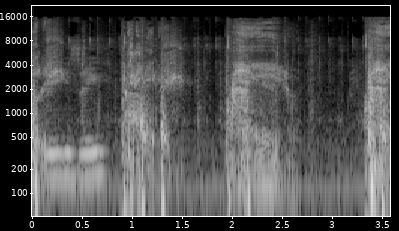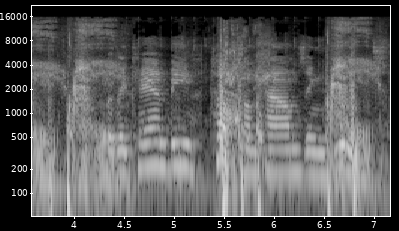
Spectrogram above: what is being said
are easy. But they can be tough sometimes in groups.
